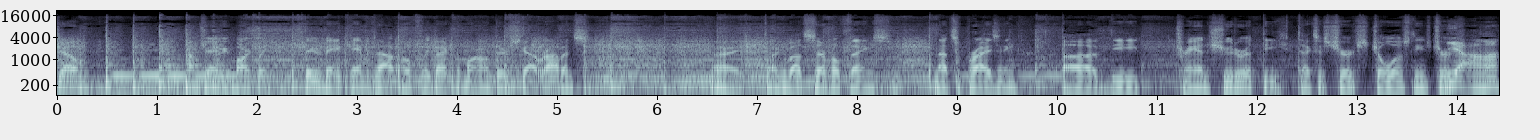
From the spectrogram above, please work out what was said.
Show. I'm Jamie Markley. David Van Camp is out. Hopefully back tomorrow. There's Scott Robbins. All right. Talk about several things. Not surprising. Uh, the trans shooter at the Texas church, Joel Osteen's church. Yeah, uh-huh.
